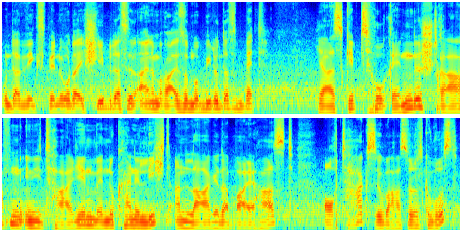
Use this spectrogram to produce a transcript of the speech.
unterwegs bin. Oder ich schiebe das in einem Reisemobil und das Bett. Ja, es gibt horrende Strafen in Italien, wenn du keine Lichtanlage dabei hast, auch tagsüber. Hast du das gewusst?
